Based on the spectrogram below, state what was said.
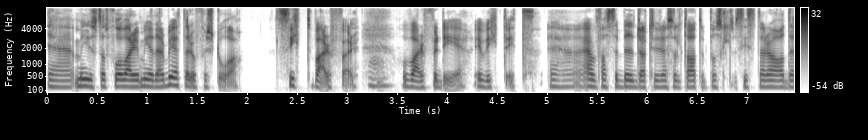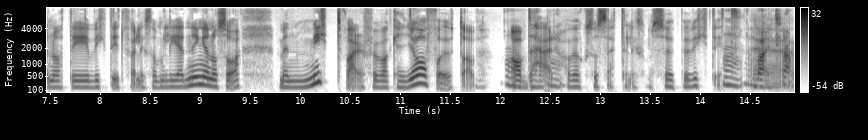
Eh, men just att få varje medarbetare att förstå sitt varför Mm. och varför det är viktigt. Eh, även fast det bidrar till resultatet på sista raden och att det är viktigt för liksom ledningen och så. Men mitt varför, vad kan jag få ut av, Mm, av det här? mm. Har vi också sett är liksom superviktigt. Mm, eh,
